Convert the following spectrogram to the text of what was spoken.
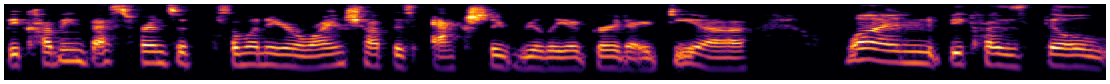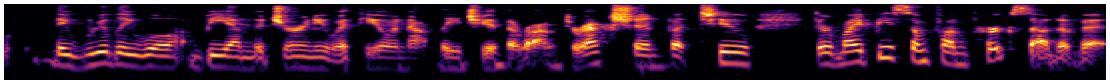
Becoming best friends with someone in your wine shop is actually really a great idea one because they'll they really will be on the journey with you and not lead you the wrong direction but two there might be some fun perks out of it.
